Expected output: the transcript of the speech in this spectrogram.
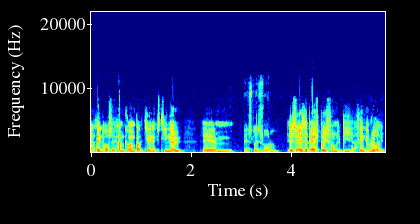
I think obviously him coming back to NXT now, um, best place for him is, is the best place for him to be. I think it really,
